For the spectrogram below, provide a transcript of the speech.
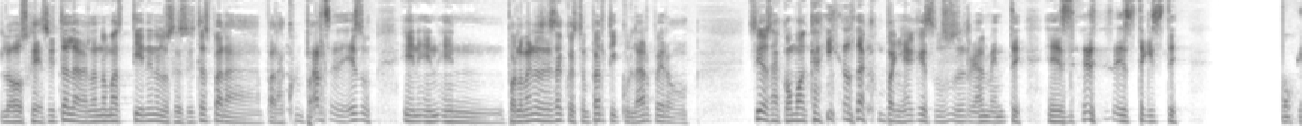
los jesuitas, la verdad, nomás tienen a los jesuitas para, para culparse de eso, en, en, en, por lo menos esa cuestión particular, pero sí, o sea, cómo ha caído la compañía de Jesús realmente es, es, triste. Ok,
